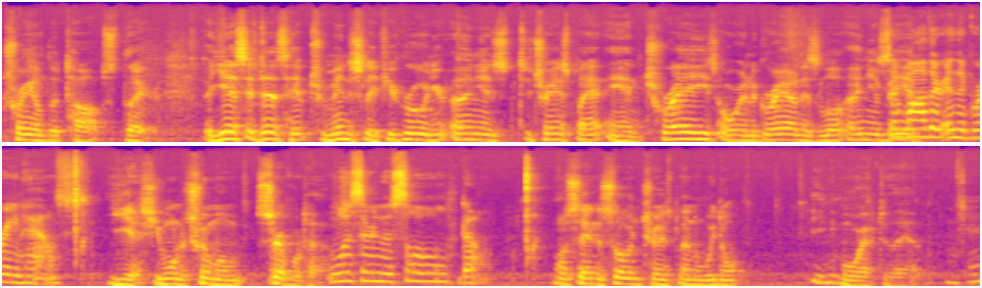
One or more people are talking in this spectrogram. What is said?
trim the tops there. But yes, it does help tremendously if you're growing your onions to transplant in trays or in the ground as a little onion So bed. while they're in the greenhouse, yes, you want to trim them several times. once they're in the soil, don't. Once they're in the soil, you transplant them. We don't any more after that. Okay.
